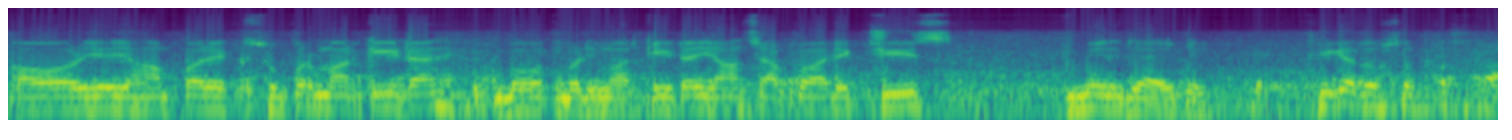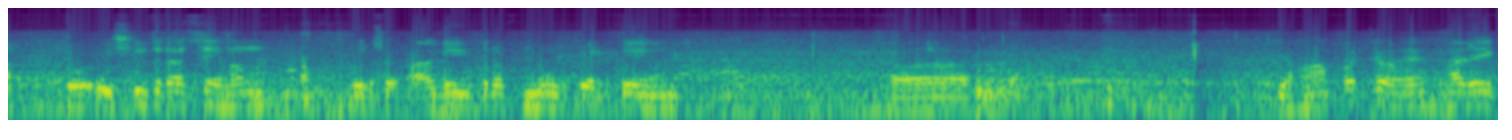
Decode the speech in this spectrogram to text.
और ये यह यहाँ पर एक सुपर मार्केट है, बहुत बड़ी मार्केट है, यहाँ से आपको हर एक चीज़ मिल जाएगी। ठीक है दोस्तों? तो इसी तरह से हम कुछ आगे की तरफ़ मूव करते हैं। यहाँ पर जो है हर एक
